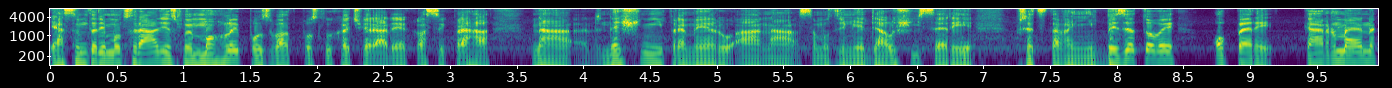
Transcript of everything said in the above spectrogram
Já jsem tedy moc rád, že jsme mohli pozvat posluchače Rádia Klasik Praha na dnešní premiéru a na samozřejmě další sérii představení Bizetovy opery Carmen.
